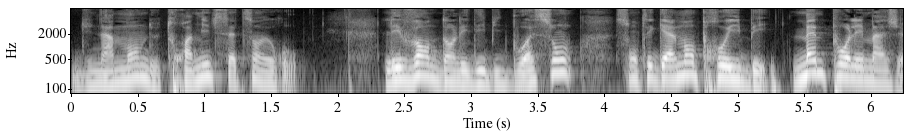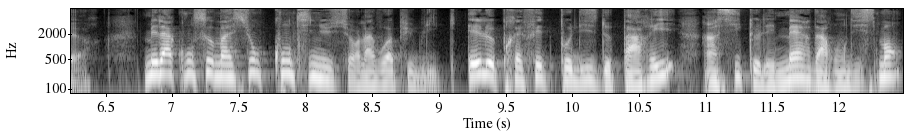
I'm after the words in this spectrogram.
d'une amende de 3 700 euros. Les ventes dans les débits de boissons sont également prohibées, même pour les majeurs. Mais la consommation continue sur la voie publique et le préfet de police de Paris ainsi que les maires d'arrondissement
